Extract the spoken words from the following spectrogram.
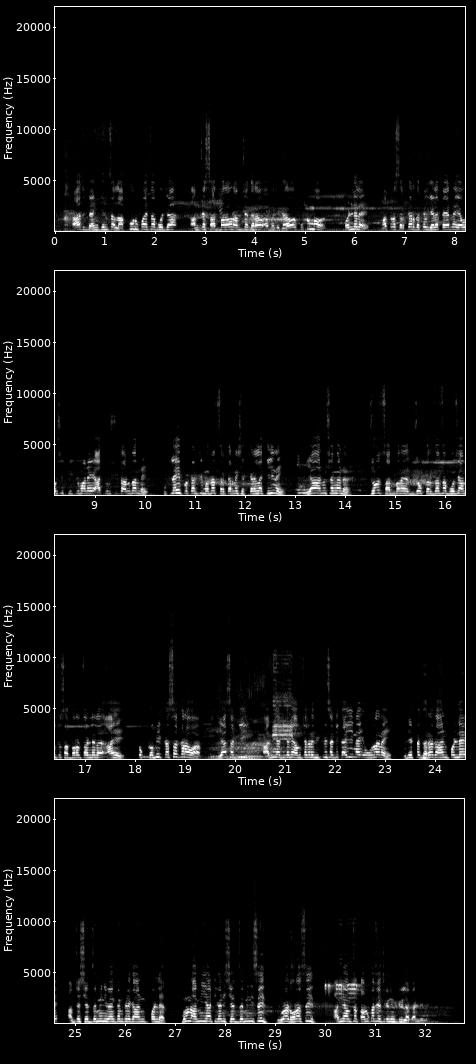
आज बँकेचा लाखो रुपयाचा बोजा आमच्या सातबारावर आमच्या घरा म्हणजे घरावर कुटुंबावर पडलेला आहे. मात्र सरकार दखल घ्यायला तयार नाही. यावर्षी पीक विमा नाही अतिवृष्टीचं अनुदान नाही. कुठल्याही प्रकारची मदत सरकारने शेतकऱ्याला केली नाही. या अनुषंगानं जो सातबारा जो कर्जाचा बोजा आमच्या सातबारावर चढलेला आहे तो कमी कसा करावा? यासाठी आम्ही या ठिकाणी आमच्याकडे विक्रीसाठी काही नाही उरलं नाही. म्हणजे एक तर घरं गहाण पडले आमच्या शेतजमिनी बँकांकडे गहाण पडल्यात. म्हणून आम्ही या ठिकाणी शेतजमिनीसहित गुराढोरासहित आम्ही आमचा तालुकाच या ठिकाणी विक्रीला काढलेला आहे.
